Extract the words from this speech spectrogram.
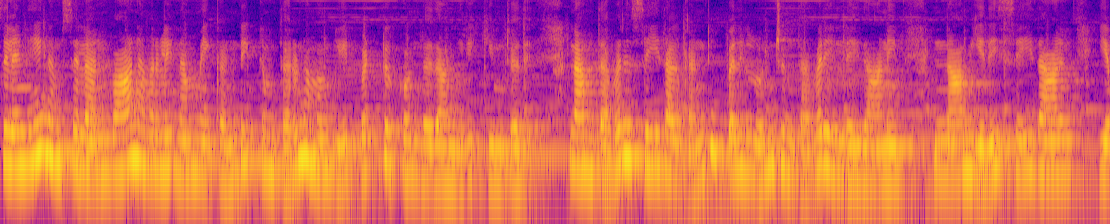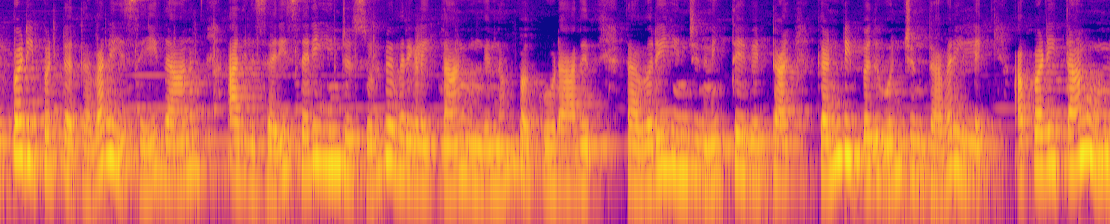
சில நேரம் சில அன்பானவர்களை நம்மை கண்டிக்கும் தருணமும் ஏற்பட்டு கொண்டுதான் இருக்கின்றது. நாம் தவறு செய்தால் கண்டிப்பதில் ஒன்றும் தவறில்லை தானே. நாம் எதை செய்தாலும் எப்படிப்பட்ட தவறை செய்தாலும் அதில் சரி சரி என்று சொல்பவர்களைத்தான் இங்கு நம்பக்கூடாது. தவறு என்று நினைத்து விட்டால் கண்டிப்பது ஒன்றும் தவறில்லை. அப்படித்தான் உன்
